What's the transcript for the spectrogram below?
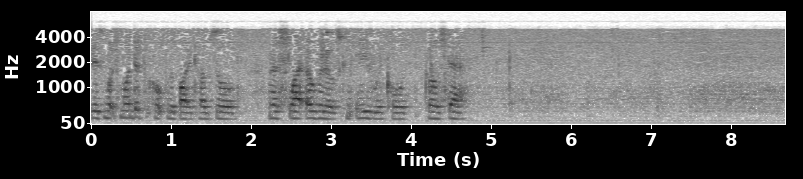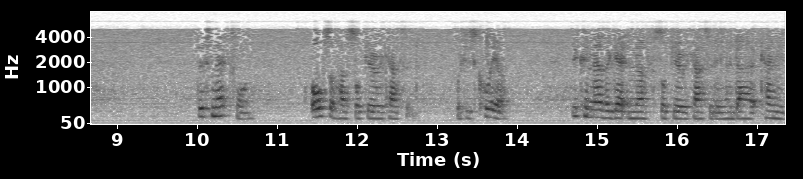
it is much more difficult for the body to absorb, and a slight overdose can easily cause, cause death. This next one also has sulfuric acid, which is clear. You can never get enough sulfuric acid in your diet, can you?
